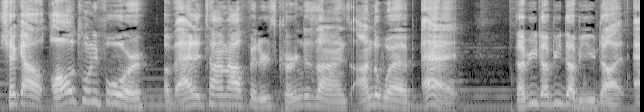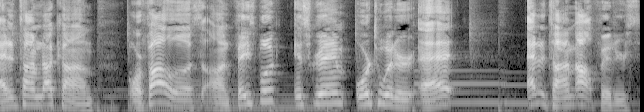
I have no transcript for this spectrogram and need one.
Check out all 24 of Added Time Outfitters' current designs on the web at www.addedtime.com or follow us on Facebook, Instagram, or Twitter at Added Time Outfitters.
